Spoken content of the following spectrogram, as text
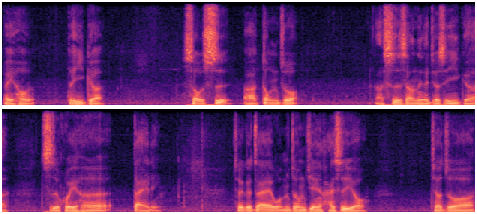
背后的一个手势啊动作啊，事实上那个就是一个指挥和带领。这个在我们中间还是有叫做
